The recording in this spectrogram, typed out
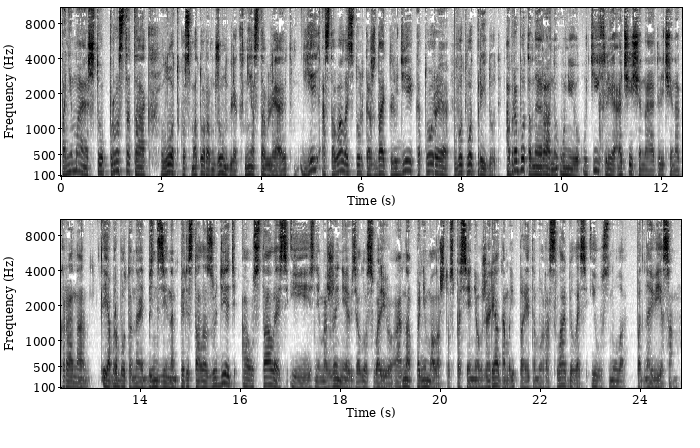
Понимая, что просто так лодку с мотором в не оставляют, ей оставалось только ждать людей, которые вот-вот придут. Обработанные раны у нее утихли, очищенная от личинок рана и обработанная бензином перестала зудеть, а усталость и изнеможение взяло свое. Она понимала, что спасение уже рядом, и поэтому расслабилась и уснула под навесом.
